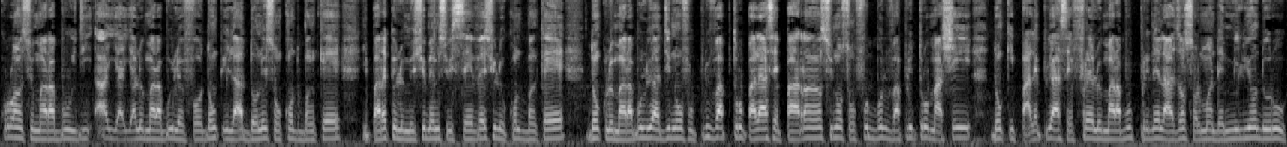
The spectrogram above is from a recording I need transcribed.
croire en ce marabout. Il dit, aïe, aïe, le marabout, il est fort. Donc, il a donné son compte bancaire. Il paraît que le monsieur même se servait sur le compte bancaire. Donc, le marabout lui a dit, non, faut plus va trop parler à ses parents. Sinon, son football va plus trop marcher. Donc, il parlait plus à ses frères. Le marabout prenait l'argent seulement des millions d'euros.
